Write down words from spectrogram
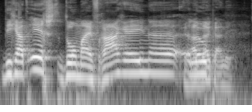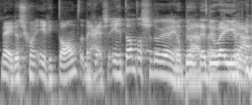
Die gaat eerst door mijn vragen heen eh, Ja, lopen. dat kan niet. Nee, dat is gewoon irritant. En dan ga- het is irritant als ze door je heen Dat, dat doen wij hier Ja,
